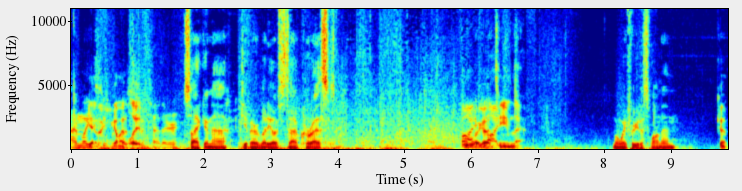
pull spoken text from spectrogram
I'm like Yeah, I've super got my blade. to tether. so I can uh, give everybody else to have caressed. Ooh, I got lives teamed. left. I'm gonna wait for you to spawn in. okay.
